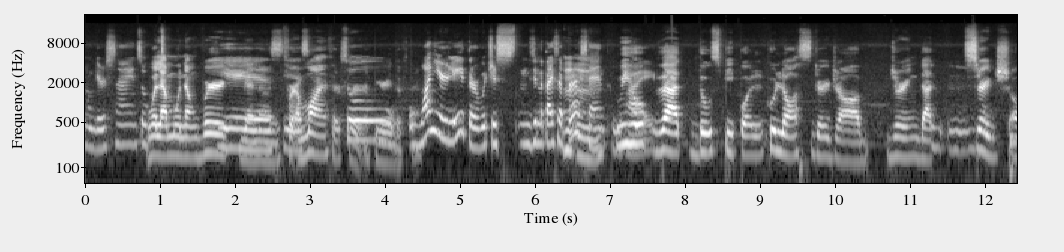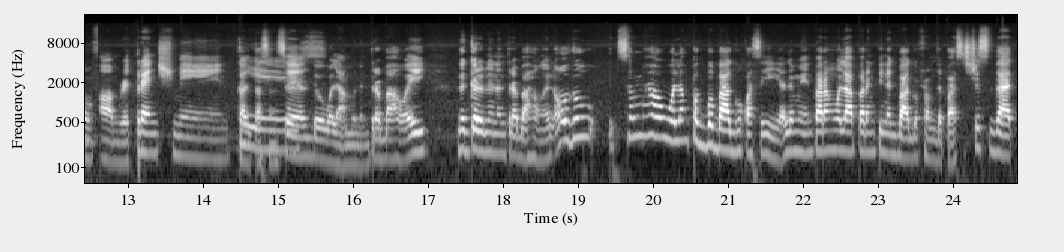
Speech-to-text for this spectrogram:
mag-resign. So, Wala mo ng work, Yes, ganun, for a yes. month or so for a period of time. one year later, which is, hindi na tayo sa present, We buhay. hope that those people who lost their job during that surge of um retrenchment, kaltas ng Yes. sweldo, wala mo ng trabaho, ay nagkaroon na ng trabaho ngayon. Although, it's somehow walang pagbabago kasi. Alam mo yun, parang wala pa rin pinagbago from the past. It's just that,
